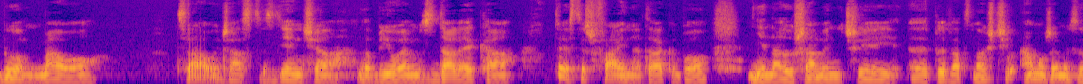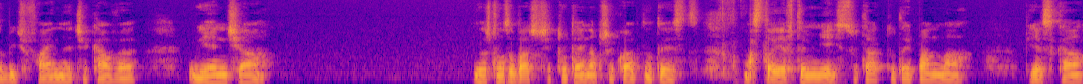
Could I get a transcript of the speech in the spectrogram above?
było mi mało. Cały czas te zdjęcia robiłem z daleka. To jest też fajne, tak, bo nie naruszamy niczyjej e, prywatności, a możemy zrobić fajne, ciekawe ujęcia. Zresztą zobaczcie tutaj na przykład, no to jest, no stoję w tym miejscu, tak, tutaj pan ma pieska,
